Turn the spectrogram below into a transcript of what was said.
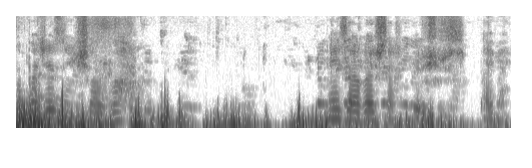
yapacağız inşallah. Neyse arkadaşlar görüşürüz. Bay bay.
